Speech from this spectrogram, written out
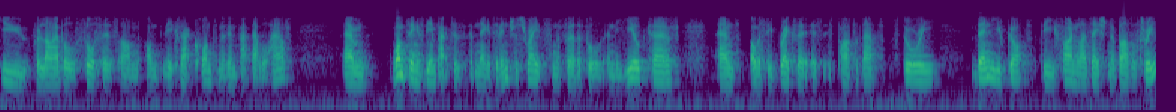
few reliable sources on, on the exact quantum of impact that will have. Um, one thing is the impact of, of, negative interest rates and the further fall in the yield curve, and obviously Brexit is, is part of that story. Then you've got the finalisation of Basel III,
